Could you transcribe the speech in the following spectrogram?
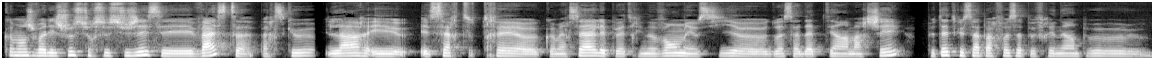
Comment je vois les choses sur ce sujet, c'est vaste parce que l'art est, est certes très euh, commercial et peut être innovant, mais aussi euh, doit s'adapter à un marché. Peut-être que ça, parfois, ça peut freiner un peu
